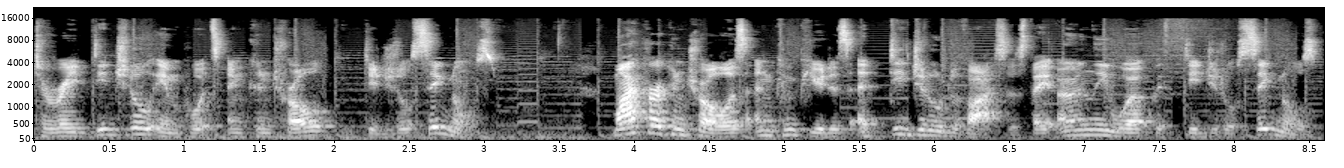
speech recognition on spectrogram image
to read digital inputs and control digital signals. Microcontrollers and computers are digital devices. They only work with digital signals,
